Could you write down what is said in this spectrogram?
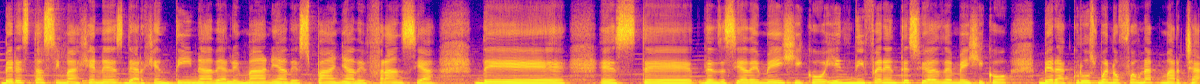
ver estas imágenes de Argentina, de Alemania, de España, de Francia, de este, les decía de México y en diferentes ciudades de México, Veracruz, bueno, fue una marcha,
